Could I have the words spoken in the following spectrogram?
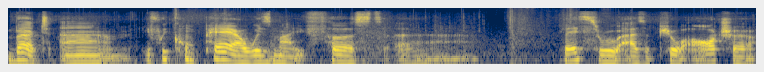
But um, if we compare with my first uh, playthrough as a pure archer,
